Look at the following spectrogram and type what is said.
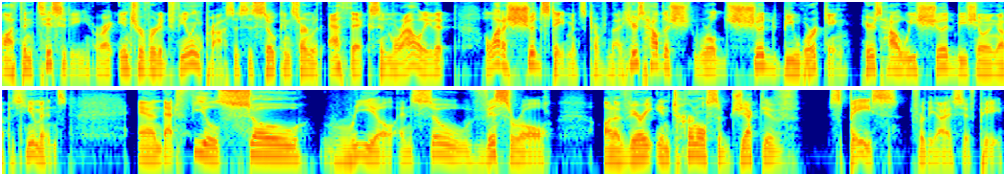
authenticity or introverted feeling process is so concerned with ethics and morality that a lot of should statements come from that. Here's how the sh- world should be working. Here's how we should be showing up as humans. And that feels so real and so visceral on a very internal, subjective space for the ISFP.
